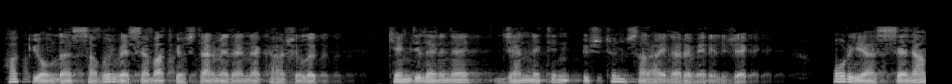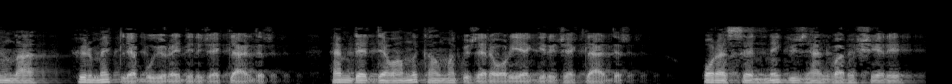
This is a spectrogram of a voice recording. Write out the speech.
hak yolda sabır ve sebat göstermelerine karşılık, kendilerine cennetin üstün sarayları verilecek.'' Oraya selamla, hürmetle buyur edileceklerdir. Hem de devamlı kalmak üzere oraya gireceklerdir. Orası ne güzel varış yeri,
